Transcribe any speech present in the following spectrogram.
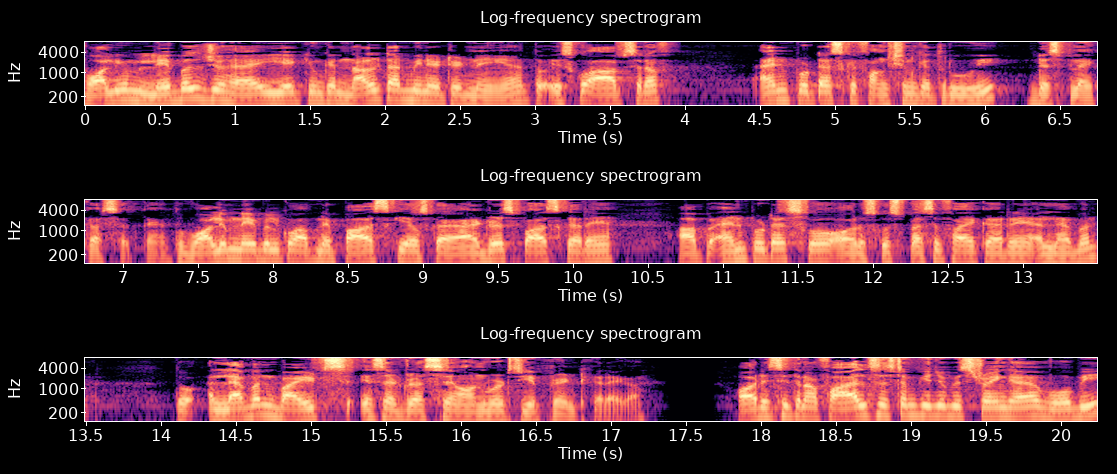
والیوم لیبل جو ہے یہ کیونکہ نل ٹرمینیٹڈ نہیں ہے، تو اس کو آپ صرف این پوٹس کے فنکشن کے تھرو ہی ڈسپلے کر سکتے ہیں۔ تو والیوم لیبل کو آپ نے پاس کیا، اس کا ایڈریس پاس کر رہے ہیں۔ آپ این پوٹس کو اور اس کو اسپیسیفائی کر رہے ہیں 11 تو 11 بائٹس اس ایڈریس سے آنورڈس یہ پرنٹ کرے گا۔ اور اسی طرح فائل سسٹم کی جو بھی اسٹرنگ ہے، وہ بھی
